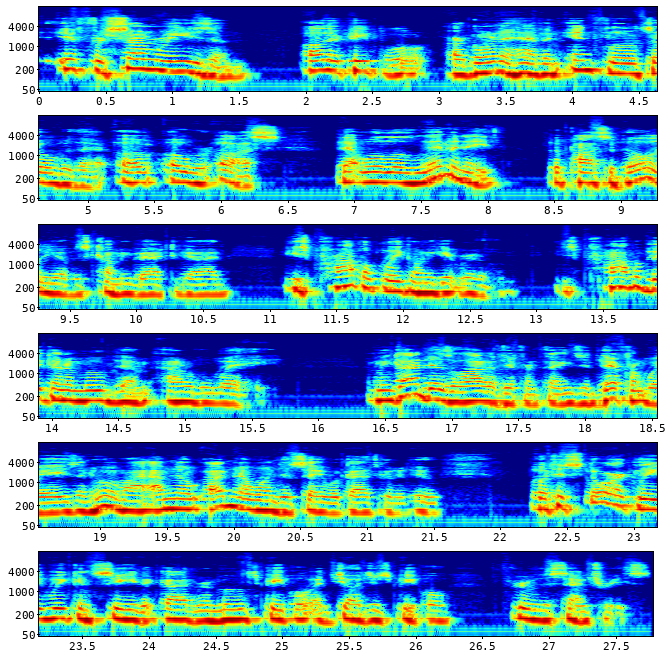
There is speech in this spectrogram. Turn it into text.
if for some reason other people are going to have an influence over that, over us, that will eliminate the possibility of us coming back to God, He's probably going to get rid of them. He's probably going to move them out of the way. I mean, God does a lot of different things in different ways, and who am I? I'm no, I'm no one to say what God's going to do. But historically, we can see that God removes people and judges people through the centuries.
